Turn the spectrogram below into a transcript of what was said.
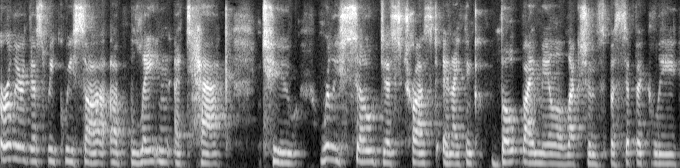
Earlier this week, we saw a blatant attack to really sow distrust and I think vote by mail elections specifically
